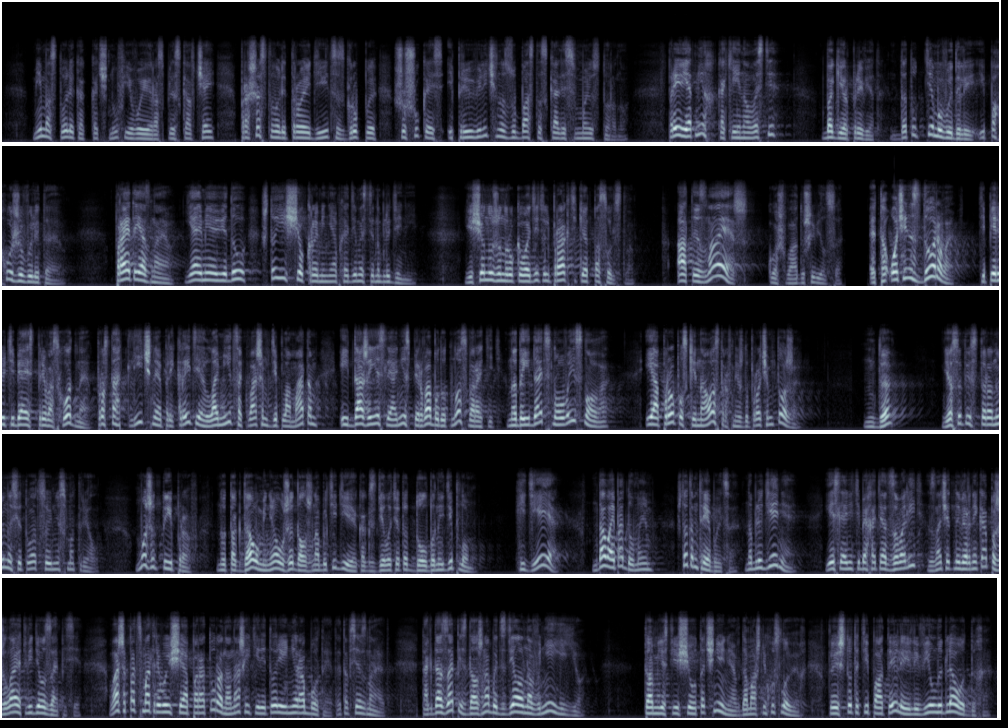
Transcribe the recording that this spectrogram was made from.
Мимо столика, качнув его и расплескав чай, прошествовали трое девиц из группы, шушукаясь и преувеличенно зубасто скались в мою сторону. «Привет, Мих! Какие новости?» «Багир, привет. Да тут тему выдали, и, похоже, вылетаю». Про это я знаю. Я имею в виду, что еще, кроме необходимости наблюдений. Еще нужен руководитель практики от посольства. А ты знаешь, Кош воодушевился, это очень здорово. Теперь у тебя есть превосходное, просто отличное прикрытие ломиться к вашим дипломатам, и даже если они сперва будут нос воротить, надоедать снова и снова. И о пропуске на остров, между прочим, тоже. Да? Я с этой стороны на ситуацию не смотрел. Может, ты и прав, но тогда у меня уже должна быть идея, как сделать этот долбанный диплом. Идея? Давай подумаем. Что там требуется? Наблюдение? Если они тебя хотят завалить, значит наверняка пожелают видеозаписи. Ваша подсматривающая аппаратура на нашей территории не работает, это все знают. Тогда запись должна быть сделана вне ее. Там есть еще уточнения в домашних условиях, то есть что-то типа отеля или виллы для отдыха.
